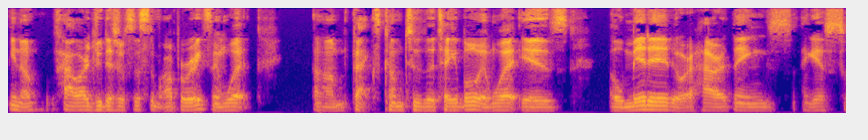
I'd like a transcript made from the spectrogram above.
you know, how our judicial system operates and what um, facts come to the table and what is omitted or how are things, I guess,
